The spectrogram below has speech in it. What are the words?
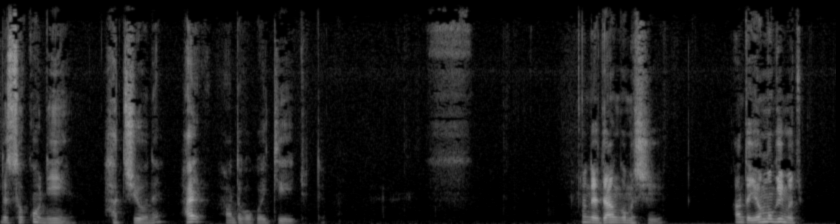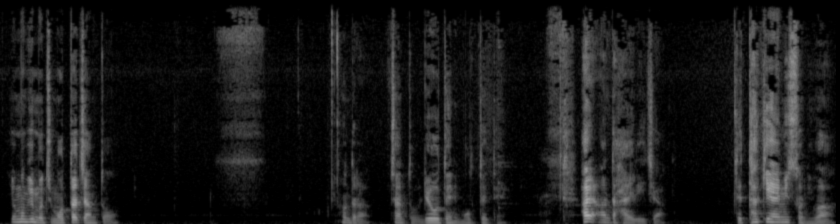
でそこに蜂をね「はいあんたここ行き」って言って。ほんでダンゴムシ「あんたよもぎ餅よもぎ餅持ったちゃんと」ほんだらちゃんと両手に持ってて「はいあんた入りじゃ」で竹谷味噌には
